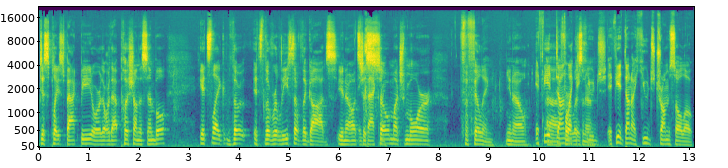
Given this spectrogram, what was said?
displaced backbeat or, or that push on the cymbal, it's like the it's the release of the gods. You know, it's exactly. just so much more fulfilling. You know, if he had uh, done like a, a huge, if he had done a huge drum solo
